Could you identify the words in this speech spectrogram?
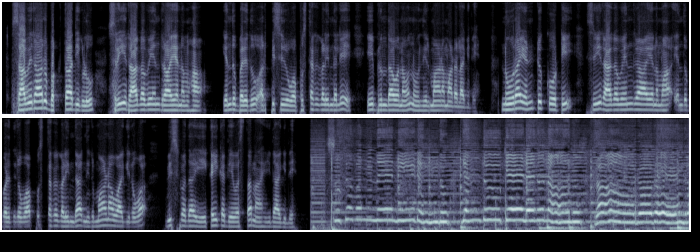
ಸಾವಿರಾರು ಭಕ್ತಾದಿಗಳು ಶ್ರೀ ರಾಘವೇಂದ್ರಾಯ ನಮಃ ಎಂದು ಬರೆದು ಅರ್ಪಿಸಿರುವ ಪುಸ್ತಕಗಳಿಂದಲೇ ಈ ಬೃಂದಾವನವನ್ನು ನಿರ್ಮಾಣ ಮಾಡಲಾಗಿದೆ. ನೂರ ಎಂಟು ಕೋಟಿ ಶ್ರೀ ರಾಘವೇಂದ್ರಾಯ ನಮಃ ಎಂದು ಬರೆದಿರುವ ಪುಸ್ತಕಗಳಿಂದ ನಿರ್ಮಾಣವಾಗಿರುವ ವಿಶ್ವದ ಏಕೈಕ ದೇವಸ್ಥಾನ ಇದಾಗಿದೆ. ಸುಖವನ್ನೇ ನೀಡೆಂದು ಎಂದು ಕೇಳನು ನಾನು ರಾಘವೇಂದ್ರ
